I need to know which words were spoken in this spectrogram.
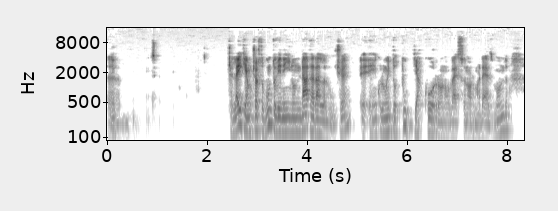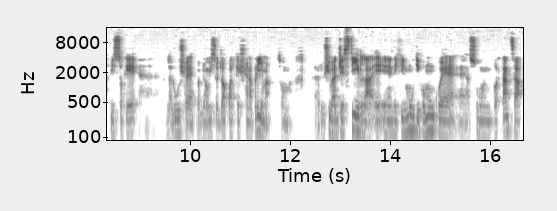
uh, cioè lei che a un certo punto viene inondata dalla luce e, e in quel momento tutti accorrono verso Norma Desmond, visto che la luce, l'abbiamo visto già qualche scena prima, insomma, eh, riusciva a gestirla e, e nei film muti comunque eh, assume un'importanza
